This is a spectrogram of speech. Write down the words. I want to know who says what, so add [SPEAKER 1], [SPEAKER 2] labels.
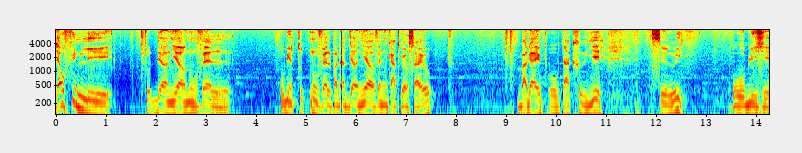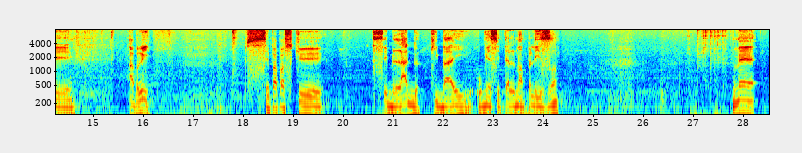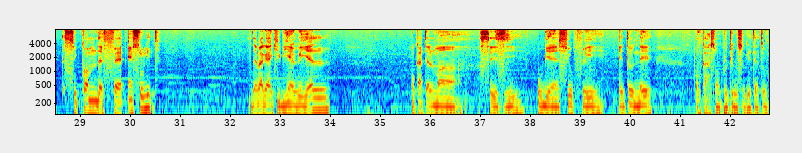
[SPEAKER 1] Le ou fin li tout dernyer nouvel ou bien tout nouvel padan dernyer 24 yo sa yo bagay pou ta kriye seri ou oblije apri. Se pa paske se blag ki bay ou bien se telman plezan men c'est comme des faits insolites. Des bagailles qui bien réels au cas tellement saisi ou bien surpris étonné au cas son couteau ou ce qui était tout.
